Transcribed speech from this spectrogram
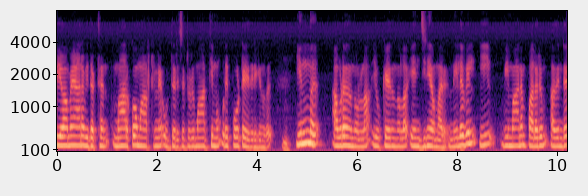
വ്യോമയാന വിദഗ്ധൻ മാർക്കോ മാർട്ടിനെ ഉദ്ധരിച്ചിട്ടൊരു മാധ്യമം റിപ്പോർട്ട് ചെയ്തിരിക്കുന്നത്. ഇന്ന് അവിടെ നിന്നുള്ള യു കെ നിന്നുള്ള എഞ്ചിനീയർമാർ നിലവിൽ ഈ വിമാനം പലരും അതിന്റെ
